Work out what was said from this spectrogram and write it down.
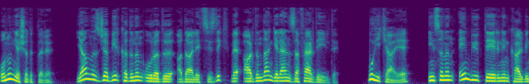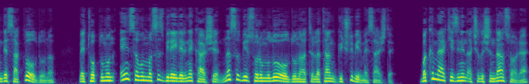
Onun yaşadıkları, yalnızca bir kadının uğradığı adaletsizlik ve ardından gelen zafer değildi. Bu hikaye, insanın en büyük değerinin kalbinde saklı olduğunu ve toplumun en savunmasız bireylerine karşı nasıl bir sorumluluğu olduğunu hatırlatan güçlü bir mesajdı. Bakım merkezinin açılışından sonra,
